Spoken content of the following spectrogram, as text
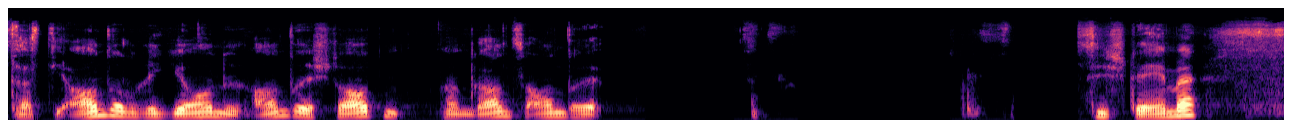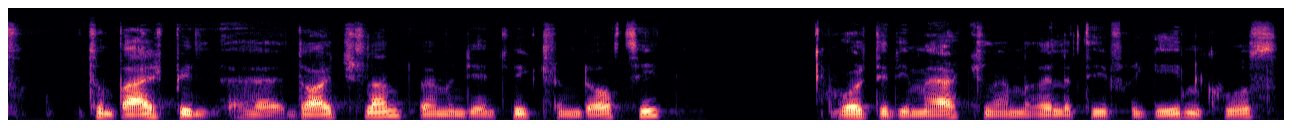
Dass die anderen Regionen, andere Staaten haben ganz andere Systeme. Zum Beispiel äh, Deutschland, wenn man die Entwicklung dort sieht, wollte die Merkel einen relativ rigiden Kurs,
